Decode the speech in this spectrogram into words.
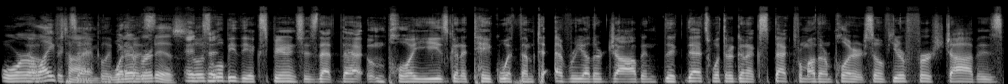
or a lifetime, exactly, whatever it because is. Those will be the experiences that that employee is going to take with them to every other job, and th- that's what they're going to expect from other employers. So if your first job is,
